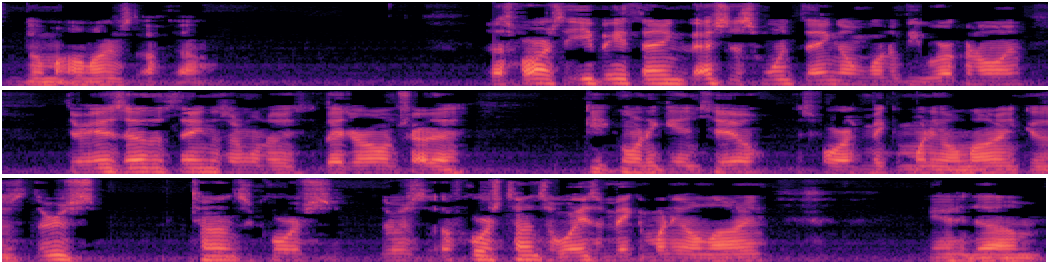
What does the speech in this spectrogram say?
from doing my online stuff, though. As far as the eBay thing, that's just one thing I'm going to be working on. There is other things I'm going to later on try to get going again too, as far as making money online, because there's tons, of course, there's of course tons of ways of making money online, and um,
